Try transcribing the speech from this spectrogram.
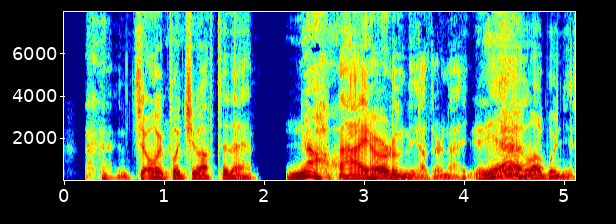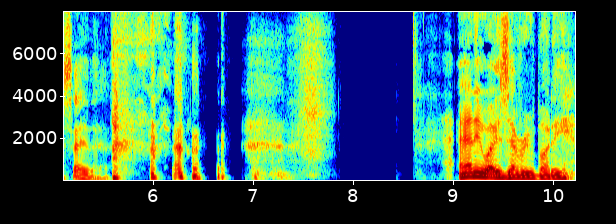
Joey put you up to that. No. I heard him the other night. Yeah. I love when you say that. Anyways, everybody,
